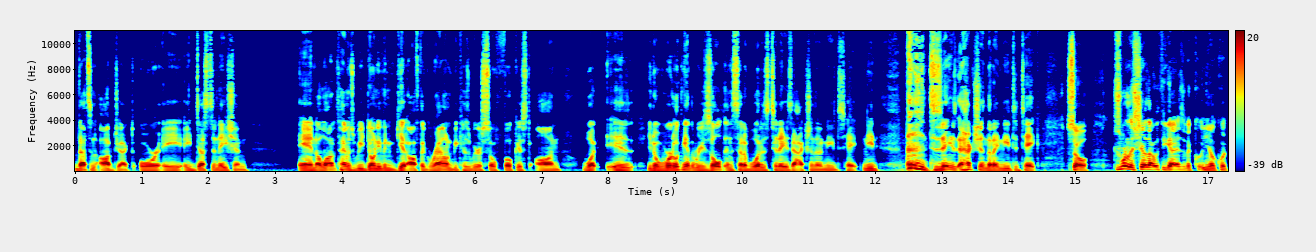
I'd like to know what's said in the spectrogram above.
that's an object or a a destination, and a lot of times we don't even get off the ground because we are so focused on what is you know we're looking at the result instead of what is today's action that I need to take need today's action that I need to take. So just wanted to share that with you guys at a you know quick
